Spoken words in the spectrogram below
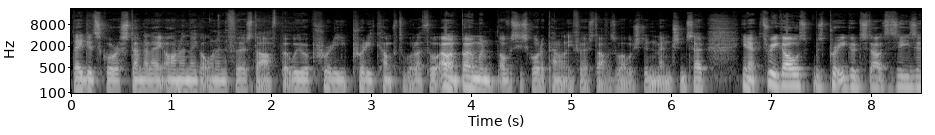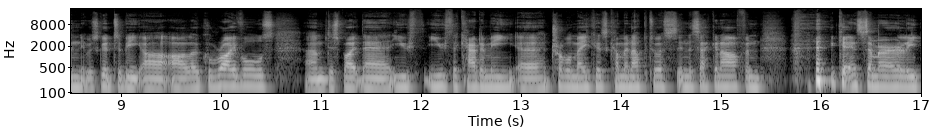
They did score a stunner late on, and they got one in the first half, but we were pretty pretty comfortable. I thought. Oh, and Bowman obviously scored a penalty first half as well, which I didn't mention. So you know, three goals was pretty good start to season. It was good to beat our, our local rivals, um, despite their youth youth academy uh, troublemakers coming up to us in the second half and getting summarily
